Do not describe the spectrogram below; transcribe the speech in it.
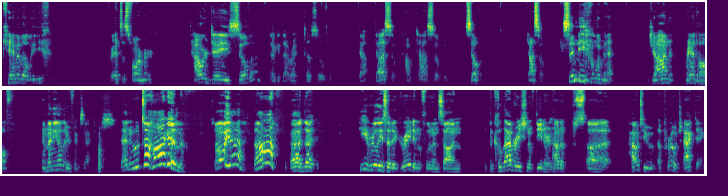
Canada Lee, Frances Farmer, Howard Day Silva. Did I get that right? Da Silva. Da, da Silva. Howard Da Silva. Silva. Da Silva. Sidney Lumet, John Randolph, and many other famous actors. And Uta Hagen. Oh yeah, Ah, uh, that, he really has had a great influence on the collaboration of theater and how to uh, how to approach acting.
